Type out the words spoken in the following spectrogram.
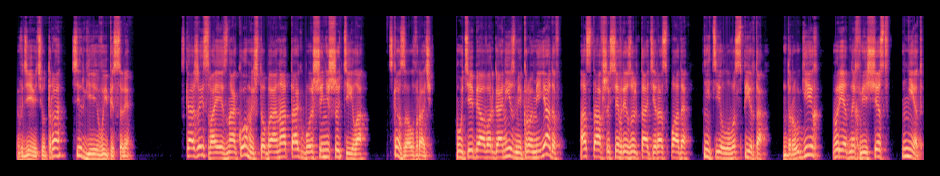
В девять утра Сергея выписали. «Скажи своей знакомой, чтобы она так больше не шутила», – сказал врач. «У тебя в организме, кроме ядов, оставшихся в результате распада этилового спирта, других вредных веществ нет».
